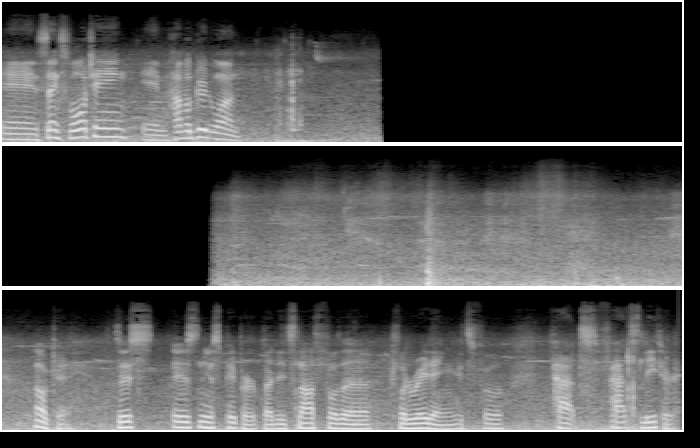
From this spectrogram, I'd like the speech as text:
and thanks for watching and have a good one. Okay this is newspaper but it's not for the for reading it's for pets pets litter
